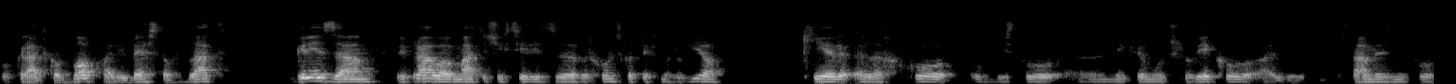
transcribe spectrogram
po kratko Bob ali best of blood. Gre za pripravo matičnih celic z vrhunsko tehnologijo, kjer lahko v bistvu nekemu človeku ali posamezniku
